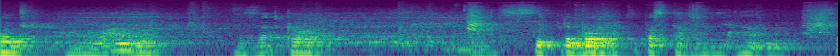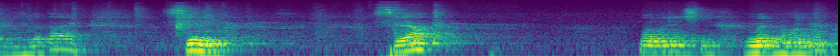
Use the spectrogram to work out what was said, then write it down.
От, ванну, зеркало. Всі прибори поставлені гарно. Все виглядає. Всім свят новорічних, мирного неба.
